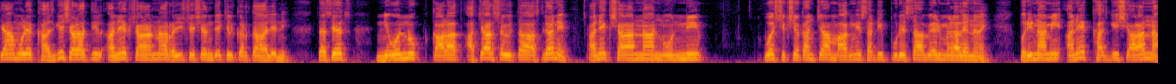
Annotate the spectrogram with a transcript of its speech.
त्यामुळे खाजगी शाळातील अनेक शाळांना रजिस्ट्रेशन देखील करता आले नाही. तसेच निवडणूक काळात आचारसंहिता असल्याने अनेक शाळांना नोंदणी व शिक्षकांच्या मागणीसाठी पुरेसा वेळ मिळाले नाही. परिणामी अनेक खाजगी शाळांना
